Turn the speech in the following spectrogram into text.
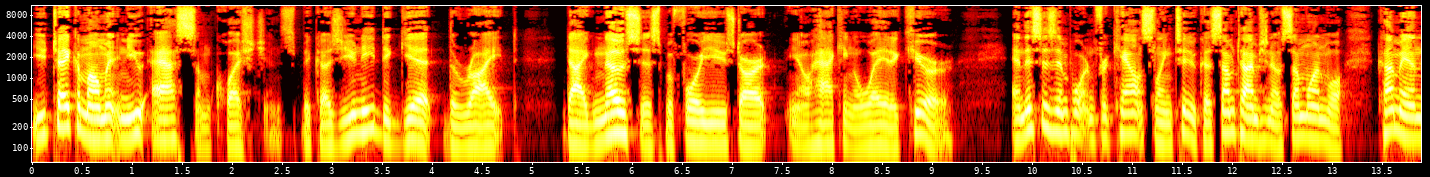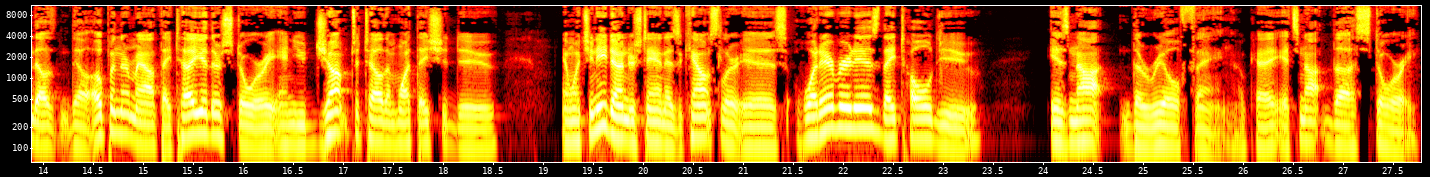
you take a moment and you ask some questions because you need to get the right diagnosis before you start, you know, hacking away at a cure. And this is important for counseling too, because sometimes you know someone will come in, they'll they'll open their mouth, they tell you their story, and you jump to tell them what they should do. And what you need to understand as a counselor is whatever it is they told you is not the real thing. Okay, it's not the story;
